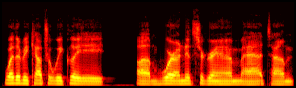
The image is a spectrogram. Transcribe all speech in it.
whether it be Calcio Weekly, um, we're on Instagram at um,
